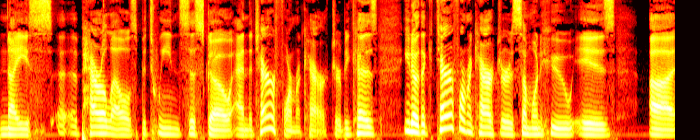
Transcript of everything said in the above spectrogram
nice uh, parallels between Sisko and the Terraformer character because you know the Terraformer character is someone who is uh,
